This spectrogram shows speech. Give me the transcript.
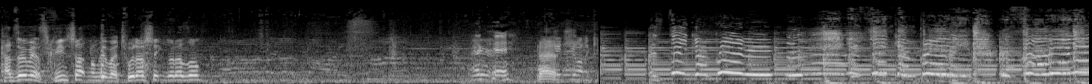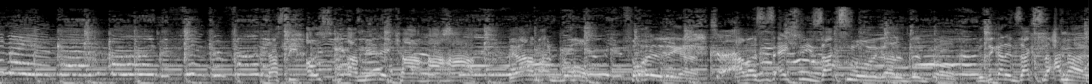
Kannst du irgendwie das Screenshotten und mir bei Twitter schicken oder so? Okay. Geil. Das sieht aus wie Amerika, haha. Ja, Mann, Bro. Voll, Digga. Aber es ist actually Sachsen, wo wir gerade sind, Bro. Wir sind gerade in Sachsen-Anhalt.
